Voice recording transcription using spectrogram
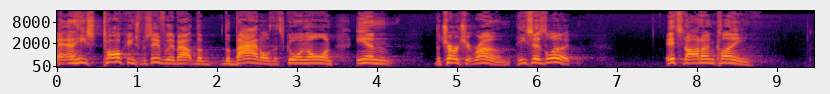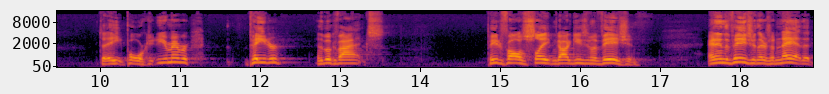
And he's talking specifically about the, the battle that's going on in the church at Rome. He says, Look, it's not unclean to eat pork. Do you remember Peter in the book of Acts? Peter falls asleep and God gives him a vision. And in the vision, there's a net that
